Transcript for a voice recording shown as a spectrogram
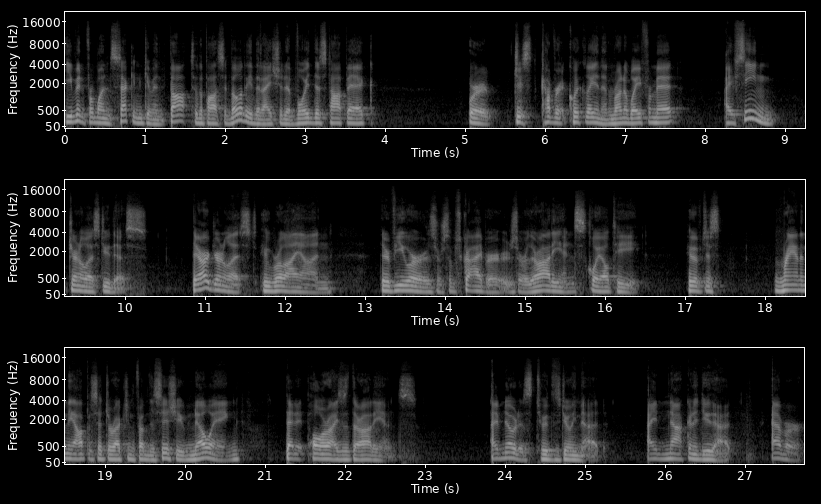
even for one second, given thought to the possibility that I should avoid this topic or just cover it quickly and then run away from it. I've seen journalists do this. There are journalists who rely on their viewers or subscribers or their audience loyalty who have just ran in the opposite direction from this issue, knowing that it polarizes their audience. I've noticed who's doing that. I'm not going to do that ever.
